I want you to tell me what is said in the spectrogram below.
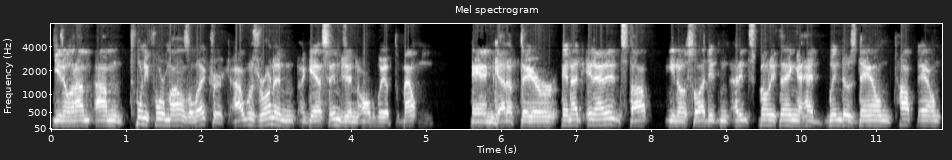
you know, and I'm I'm 24 miles electric. I was running a gas engine all the way up the mountain and got up there and I and I didn't stop, you know, so I didn't I didn't smell anything. I had windows down, top down.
